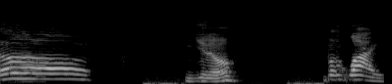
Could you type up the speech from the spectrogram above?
Oh, You know, but why?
